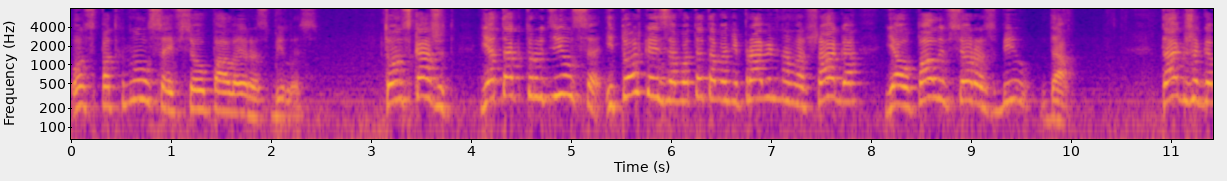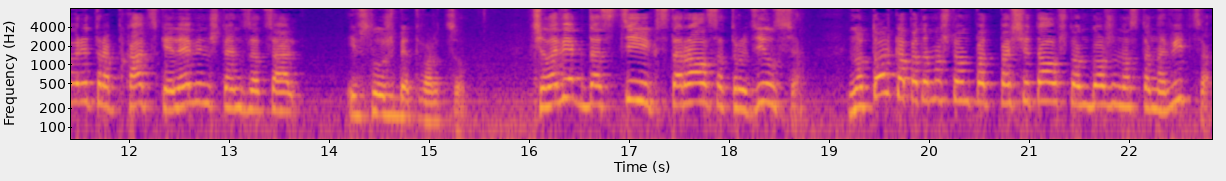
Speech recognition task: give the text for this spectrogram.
Он споткнулся, и все упало и разбилось. То он скажет, я так трудился, и только из-за вот этого неправильного шага я упал и все разбил. Да. Также говорит Рабхатский Левинштейн за царь и в службе Творцу. Человек достиг, старался, трудился, но только потому, что он посчитал, что он должен остановиться,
